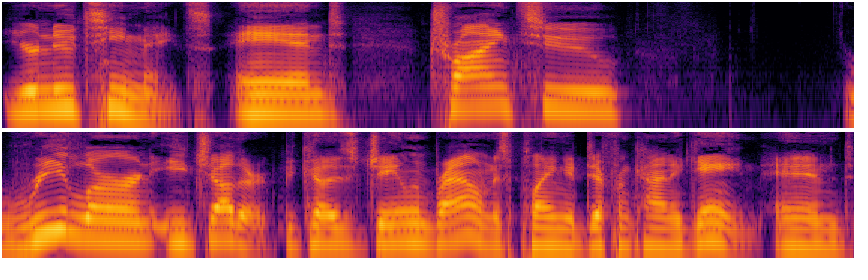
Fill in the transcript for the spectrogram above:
your new teammates and trying to relearn each other because Jaylen Brown is playing a different kind of game and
